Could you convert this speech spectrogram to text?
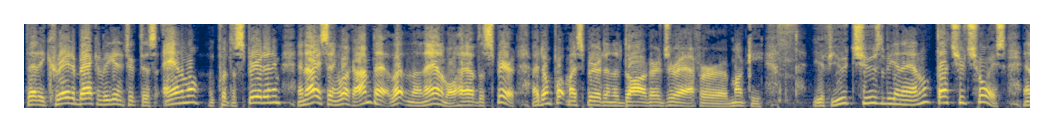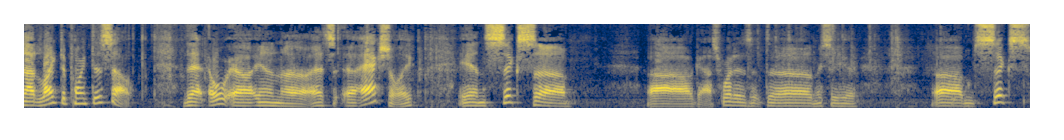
that he created back in the beginning. He took this animal, and put the spirit in him, and now he's saying, look, I'm letting an animal have the spirit. I don't put my spirit in a dog or a giraffe or a monkey. If you choose to be an animal, that's your choice. And I'd like to point this out that oh, uh, in uh, uh, actually in six. Uh, oh gosh, what is it? Uh, let me see here. Um, six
